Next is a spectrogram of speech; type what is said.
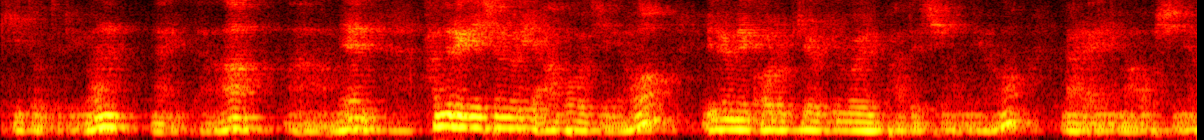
기도드리옵나이다. 아멘. 하늘에 계신 우리 아버지여 이름이 거룩히 여김을 받으시오며 나라의 마옵시며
